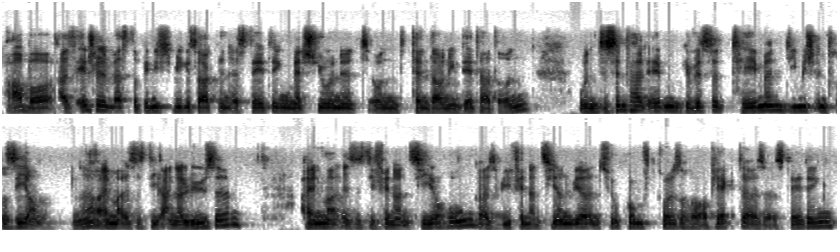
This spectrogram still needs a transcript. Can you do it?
Aber als Angel Investor bin ich, wie gesagt, in Estating, Match Unit und 10 Downing Data drin. Und es sind halt eben gewisse Themen, die mich interessieren. Ne? Einmal ist es die Analyse, einmal ist es die Finanzierung, also wie finanzieren wir in Zukunft größere Objekte, also Estating.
